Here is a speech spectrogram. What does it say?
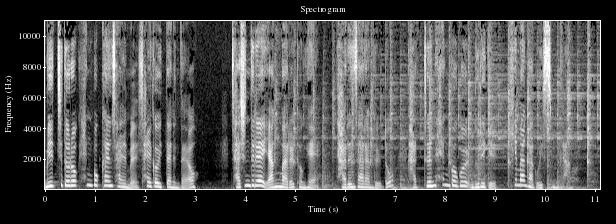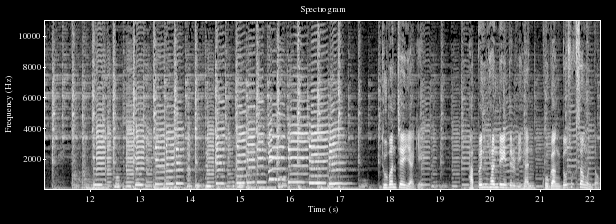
미치도록 행복한 삶을 살고 있다는데요. 자신들의 양말을 통해 다른 사람들도 같은 행복을 누리길 희망하고 있습니다. 두 번째 이야기. 바쁜 현대인들을 위한 고강도 속성 운동.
